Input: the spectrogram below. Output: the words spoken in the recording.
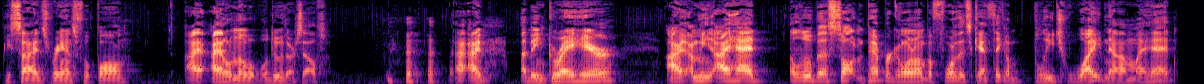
besides Rams football, I, I don't know what we'll do with ourselves. I, I I mean, gray hair. I I mean, I had a little bit of salt and pepper going on before this guy. I think I'm bleach white now in my head.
